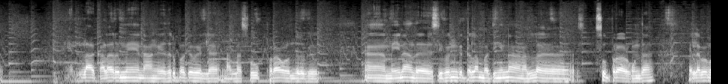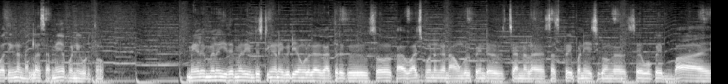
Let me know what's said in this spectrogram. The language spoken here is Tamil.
எல்லா கலருமே நாங்கள் எதிர்பார்க்கவே இல்லை. நல்லா சூப்பராக விழுந்துருக்கு மெயினாக அந்த சிவன் கிட்டலாம் பார்த்திங்கன்னா நல்ல சூப்பராக இருக்கும். தான் எல்லாமே பார்த்தீங்கன்னா நல்லா செமையாக பண்ணி கொடுத்தோம். மேலும் மேலும் இதே மாதிரி இன்ட்ரெஸ்டிங்கான வீடியோ உங்களுக்காக காத்திருக்கு. ஸோ வாட்ச் பண்ணுங்கள் நான் உங்களுக்கு பெயிண்டர் சேனலை சப்ஸ்கிரைப் பண்ணி வச்சுக்கோங்க. சரி ஓகே பாய்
